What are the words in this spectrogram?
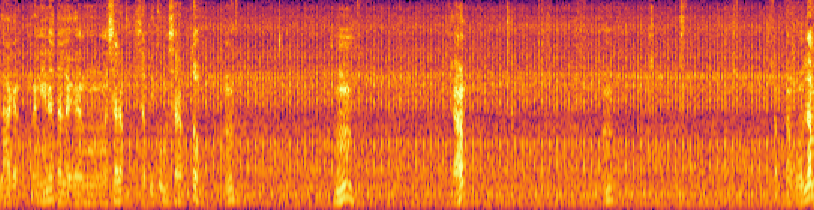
Hmm. Ko kanina talagang masarap. Sabi ko masarap to. Hmm. Hmm. Sarap. Hmm. Sarap ng ulam.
